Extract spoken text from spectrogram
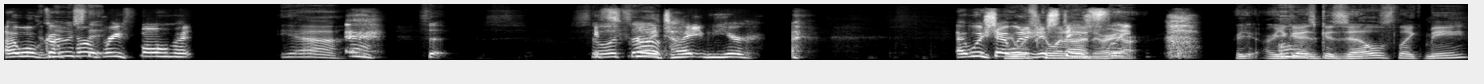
I woke Am I up for a brief moment. Yeah. Eh, So, so it's what's really up? tight in here. I wish I Hey, would have just stayed on? Are asleep. you, are you, are you Oh. guys gazelles like me?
